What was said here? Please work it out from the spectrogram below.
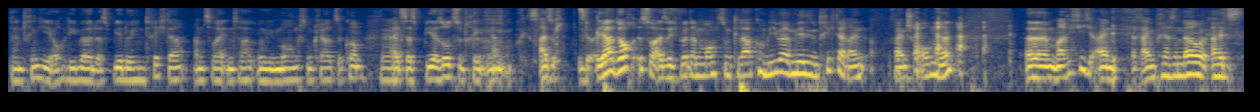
dann trinke ich auch lieber das Bier durch den Trichter am zweiten Tag irgendwie morgens, um klarzukommen, Ja. als das Bier so zu trinken. um Also, ja, doch, ist so. Also, ich würde dann morgens zum Klarkommen lieber mir diesen Trichter rein, reinschrauben, ne? äh, mal richtig ein, reinpressen, da, als,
